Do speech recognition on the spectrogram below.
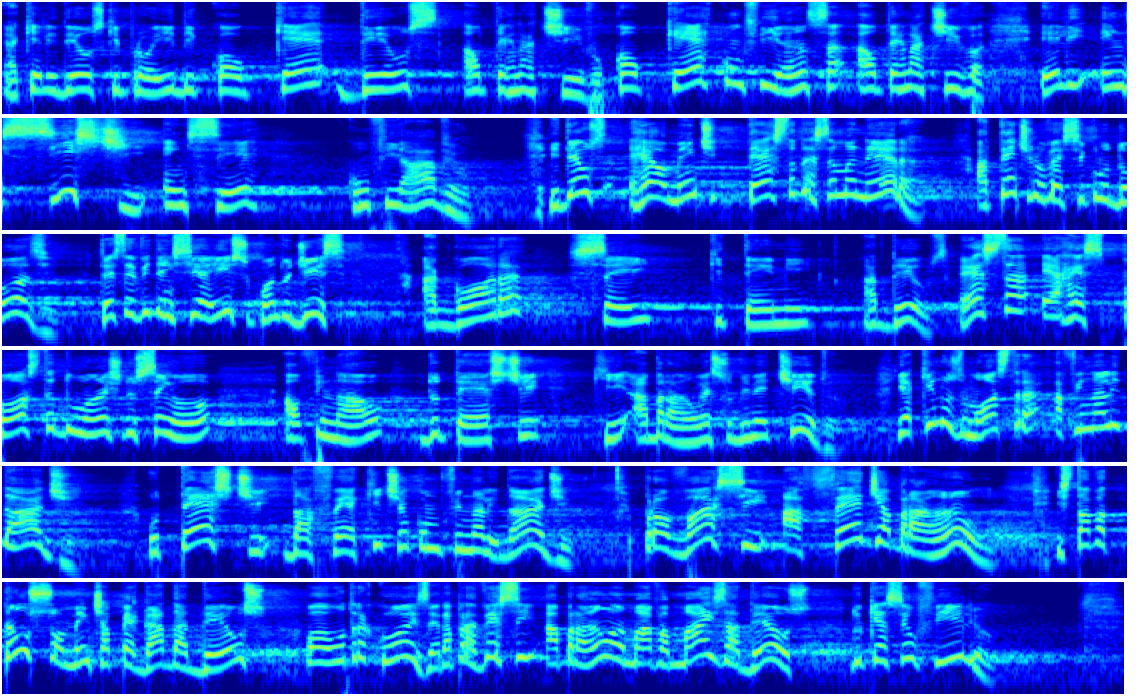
é aquele Deus que proíbe qualquer Deus alternativo, qualquer confiança alternativa. Ele insiste em ser confiável. E Deus realmente testa dessa maneira. Atente no versículo 12. O texto evidencia isso quando diz: Agora sei que teme a Deus. Esta é a resposta do anjo do Senhor ao final do teste que Abraão é submetido. E aqui nos mostra a finalidade. O teste da fé aqui tinha como finalidade provar se a fé de Abraão estava tão somente apegada a Deus ou a outra coisa. Era para ver se Abraão amava mais a Deus do que a seu filho.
